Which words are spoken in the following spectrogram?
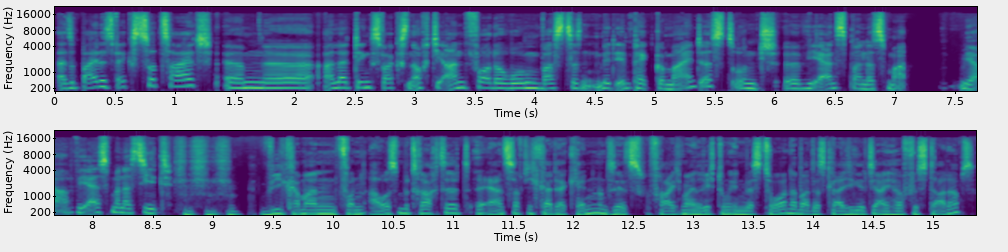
also beides wächst zurzeit. Ähm, äh, allerdings wachsen auch die Anforderungen, was mit Impact gemeint ist und äh, wie ernst man das ja, wie erst man das sieht. Wie kann man von außen betrachtet äh, Ernsthaftigkeit erkennen? Und jetzt frage ich mal in Richtung Investoren, aber das gleiche gilt ja eigentlich auch für Startups.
